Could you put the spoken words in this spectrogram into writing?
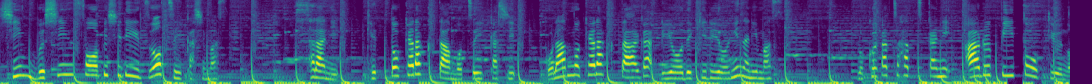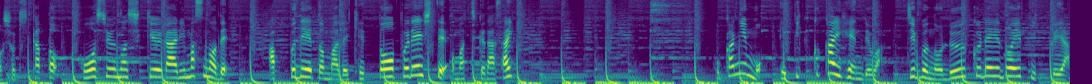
新武神装備シリーズを追加します。さらに決闘キャラクターも追加しご覧のキャラクターが利用できるようになります。6月20に RP 等級の初期化と報酬の支給がありますのでアップデートまで決闘をプレイしてお待ちください。他にもエピック改編では一部のルークレードエピックや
